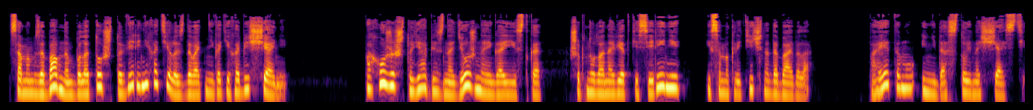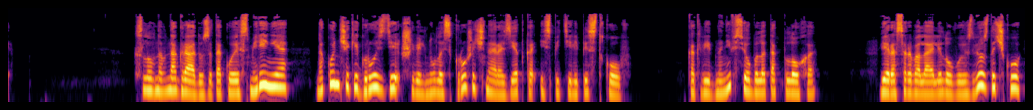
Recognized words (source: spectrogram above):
Самым забавным было то, что Вере не хотелось давать никаких обещаний. Похоже, что я безнадежная эгоистка, шепнула на ветке сирени и самокритично добавила: поэтому и недостойна счастья. Словно в награду за такое смирение, на кончике грозди шевельнулась крошечная розетка из пяти лепестков. Как видно, не все было так плохо. Вера сорвала лиловую звездочку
